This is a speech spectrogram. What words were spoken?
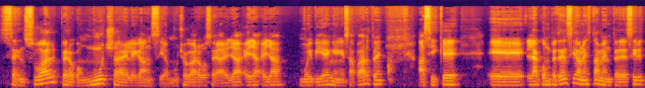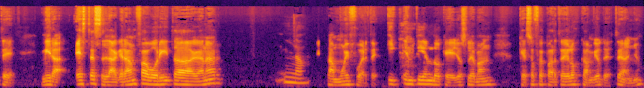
sensual, pero con mucha elegancia, mucho garbo. O sea, ella, ella, ella muy bien en esa parte. Así que eh, la competencia, honestamente, decirte, mira, esta es la gran favorita a ganar. No. Está muy fuerte. Y entiendo que ellos le van, que eso fue parte de los cambios de este año,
